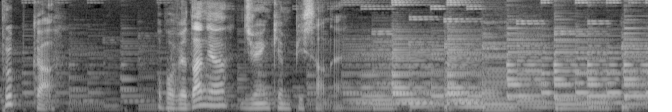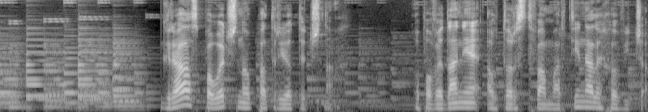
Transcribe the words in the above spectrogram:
Próbka. Opowiadania dźwiękiem pisane. Gra społeczno-patriotyczna. Opowiadanie autorstwa Martina Lechowicza.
